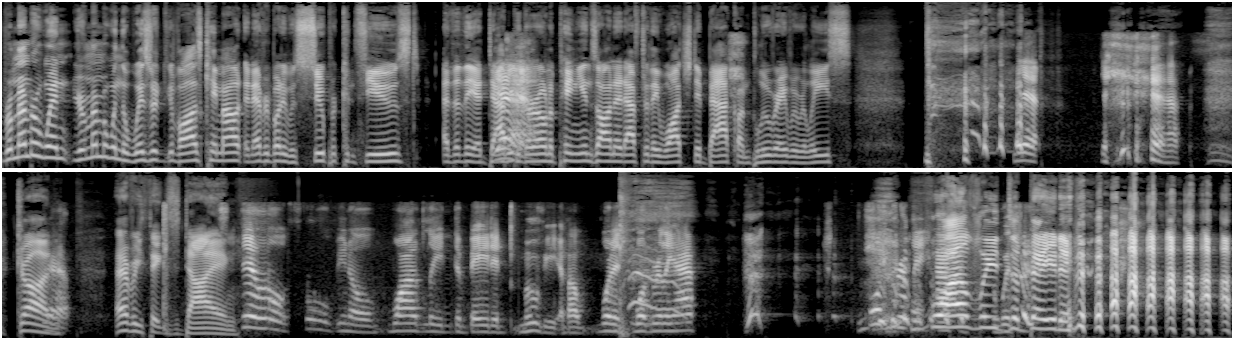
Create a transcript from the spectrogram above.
remember when you remember when the Wizard of Oz came out and everybody was super confused and then they adapted Yeah. their own opinions on it after they watched it back on Blu-ray release. Yeah. yeah. God, Yeah. everything's dying. Still, still, you know, wildly debated movie about what it, what really happened. What really Wildly with- debated. I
